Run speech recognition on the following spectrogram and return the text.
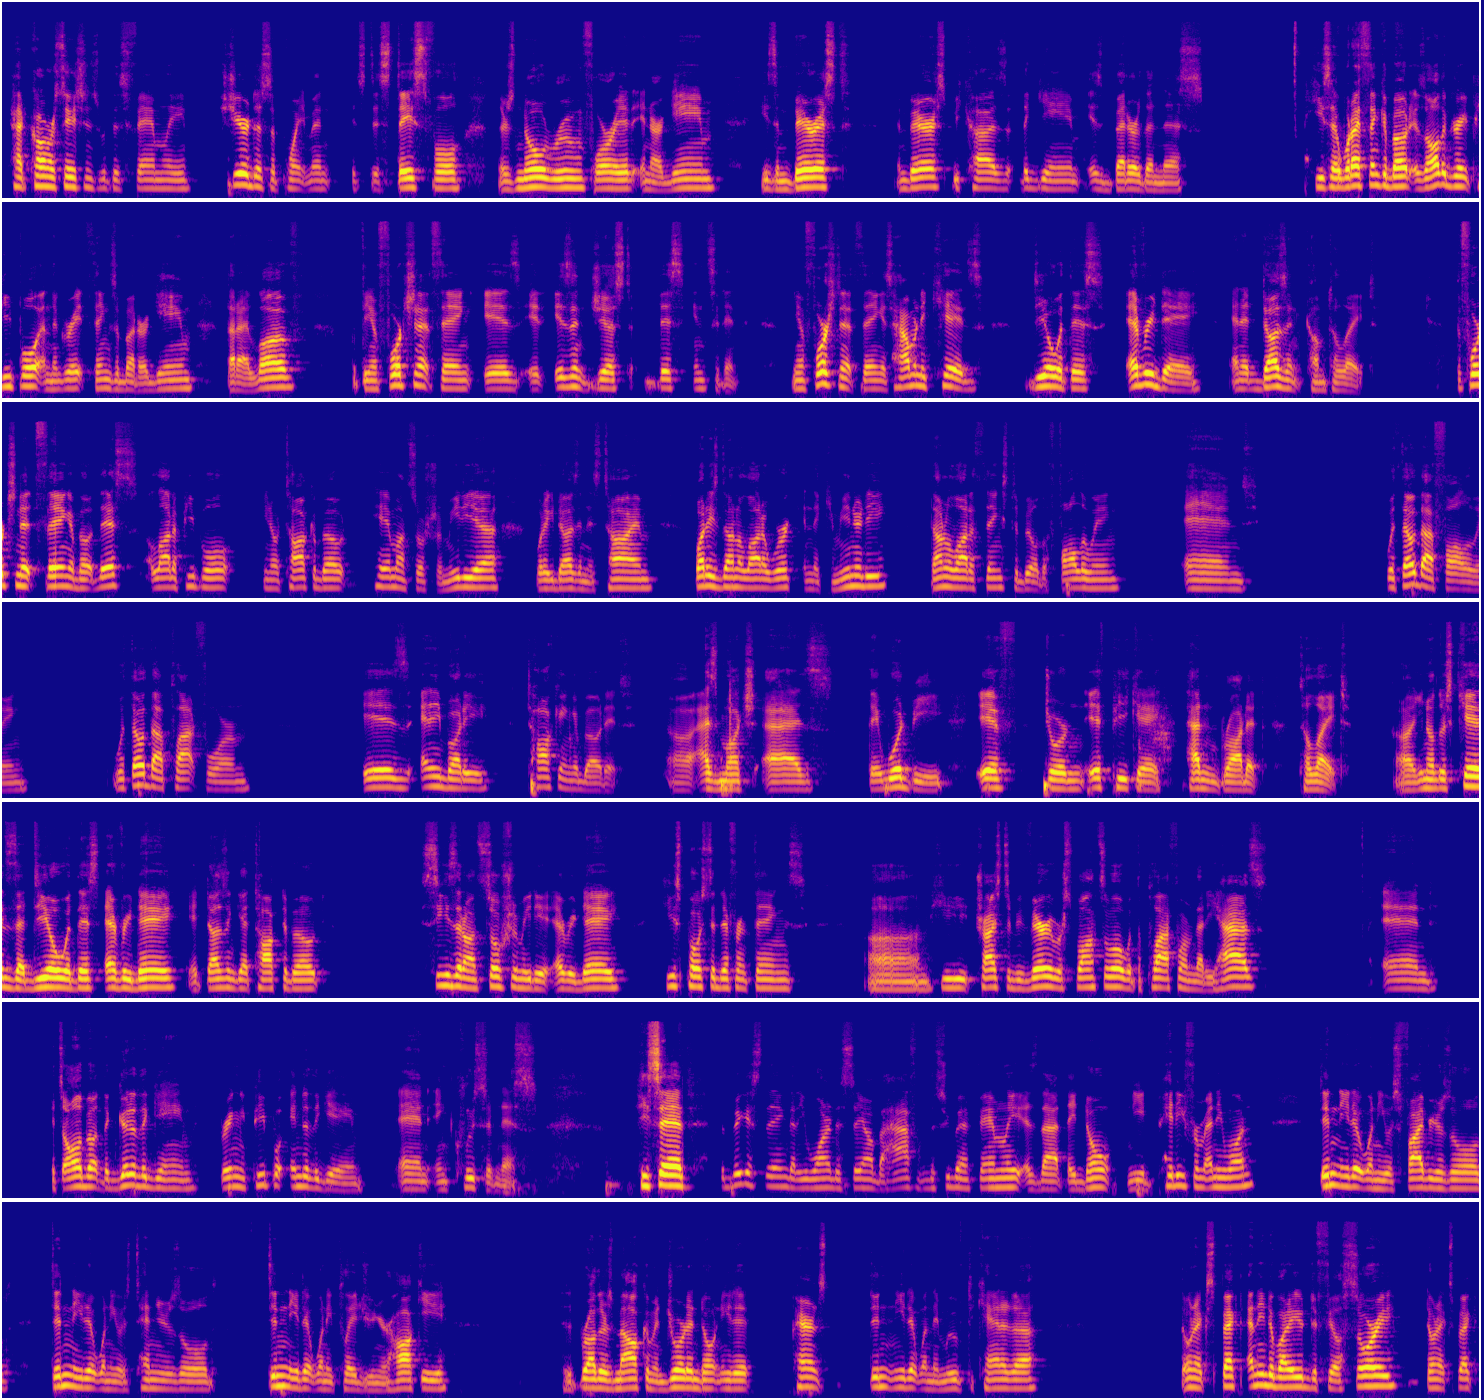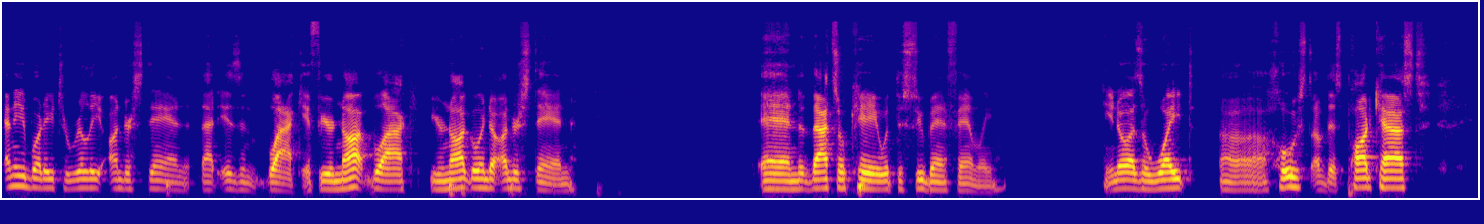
had conversations with his family, sheer disappointment. It's distasteful. There's no room for it in our game. He's embarrassed, embarrassed because the game is better than this. He said, What I think about is all the great people and the great things about our game that I love. But the unfortunate thing is, it isn't just this incident. The unfortunate thing is how many kids deal with this every day and it doesn't come to light. The fortunate thing about this, a lot of people, you know, talk about him on social media, what he does in his time, but he's done a lot of work in the community, done a lot of things to build a following. And without that following, without that platform, is anybody talking about it uh, as much as they would be if Jordan, if PK hadn't brought it to light. Uh, you know, there's kids that deal with this every day. It doesn't get talked about. Sees it on social media every day. He's posted different things. Um, he tries to be very responsible with the platform that he has. And it's all about the good of the game, bringing people into the game, and inclusiveness. He said the biggest thing that he wanted to say on behalf of the Subban family is that they don't need pity from anyone. Didn't need it when he was five years old. Didn't need it when he was 10 years old. Didn't need it when he played junior hockey. His brothers, Malcolm and Jordan, don't need it. Parents didn't need it when they moved to Canada. Don't expect anybody to feel sorry. Don't expect anybody to really understand that isn't black. If you're not black, you're not going to understand. And that's okay with the Subban family. You know, as a white uh, host of this podcast,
